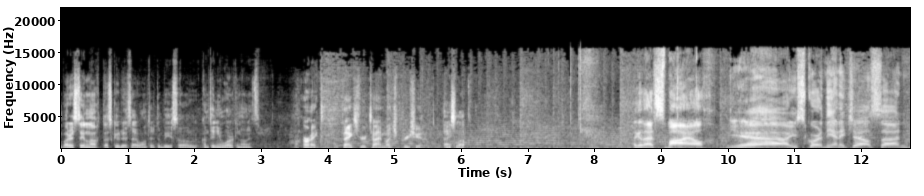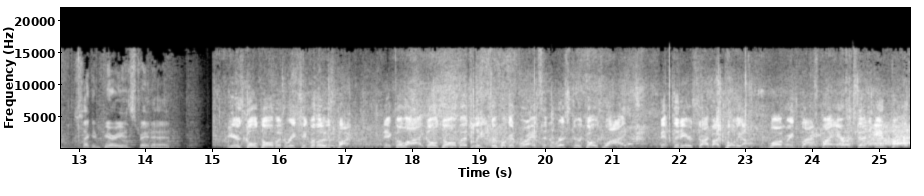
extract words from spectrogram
but it's still not as good as I want it to be. So we'll continue working on it. All right. Thanks for your time. Much appreciated. Thanks a lot. Look at that smile. Yeah, you scored in the NHL, son. Second period straight ahead. Here's Goldobin reaching for the loose puck. Nikolai Goldobin leaves it for Gudbranson. Rister goes wide. Bit the near side by Pouliot. Long range blast by Eriksson. And front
